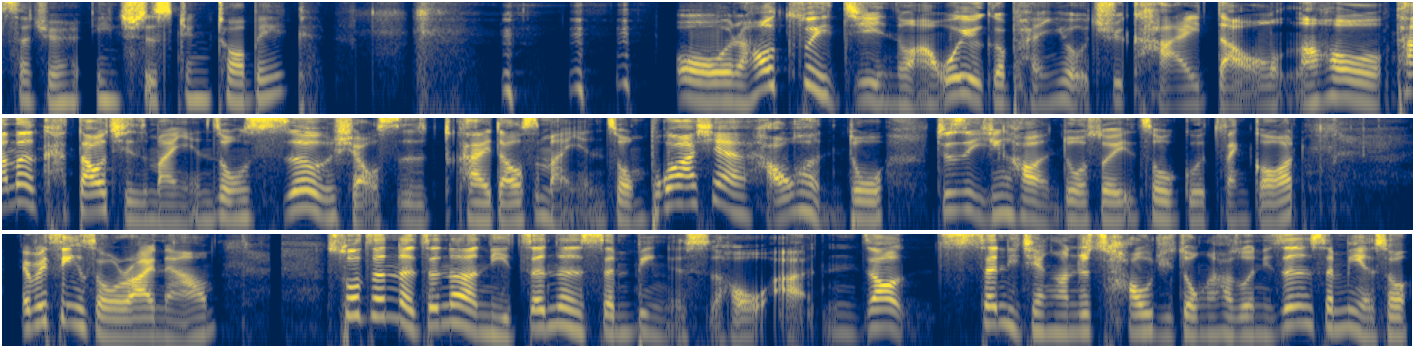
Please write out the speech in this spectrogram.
such an interesting topic. 哦，然后最近啊，我有个朋友去开刀，然后他那个开刀其实蛮严重，十二个小时开刀是蛮严重，不过他现在好很多，就是已经好很多，所以 so good, thank God. Everything's all right now。说真的，真的，你真正生病的时候啊，你知道身体健康就超级重要。他说，你真正生病的时候，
